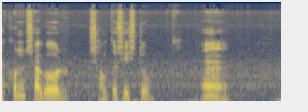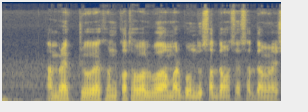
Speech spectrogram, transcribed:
এখন সাগর শান্তশিষ্ট। হ্যাঁ আমরা একটু এখন কথা বলব। আমার বন্ধু সাদ্দাম আছে, সাদ্দামের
